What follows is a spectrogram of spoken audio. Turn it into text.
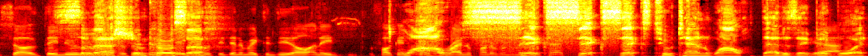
So they knew Sebastian the Rangers were going to take him if they didn't make the deal, and they fucking Wow, right in front of him to make the six, six, six, two ten. Wow, that is a Yeah. big boy.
